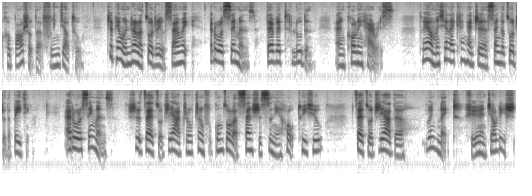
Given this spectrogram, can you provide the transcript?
和保守的福音教徒。这篇文章的作者有三位：Edward Simmons、David Luden and Colin Harris。同样，我们先来看看这三个作者的背景。Edward Simmons 是在佐治亚州政府工作了三十四年后退休，在佐治亚的 Wingate 学院教历史。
